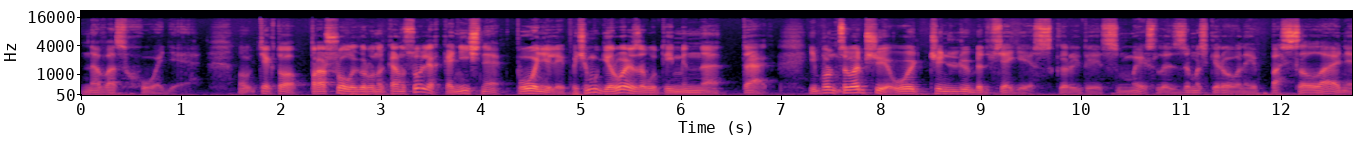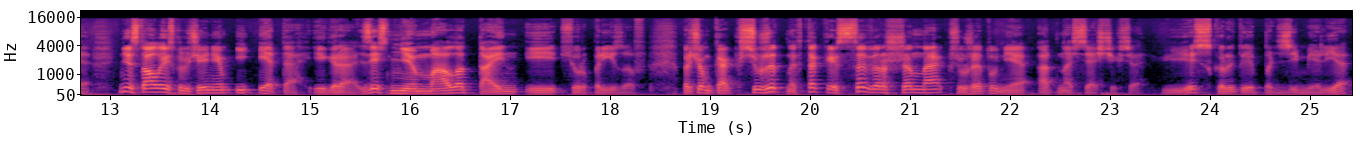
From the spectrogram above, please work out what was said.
на восходе. Ну, те, кто прошел игру на консолях, конечно, поняли, почему героя зовут именно так. Японцы вообще очень любят всякие скрытые смыслы, замаскированные послания. Не стало исключением и эта игра. Здесь немало тайн и сюрпризов. Причем как сюжетных, так и совершенно к сюжету не относящихся. Есть скрытые подземелья,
